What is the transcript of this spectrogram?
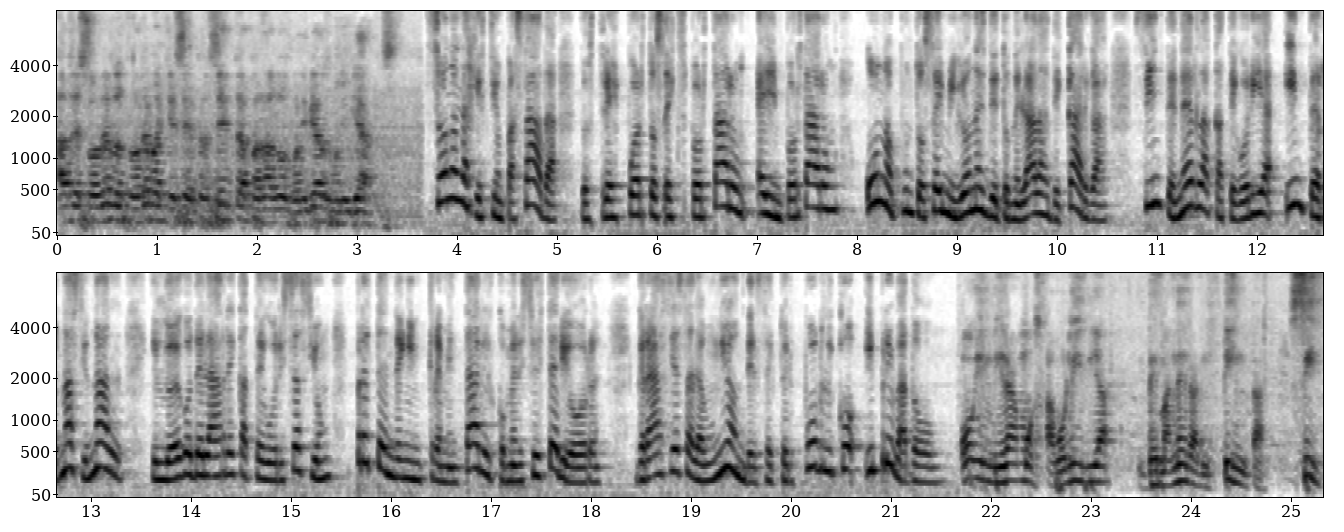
a resolver los problemas que se presentan para los bolivianos bolivianas. Solo en la gestión pasada, los tres puertos exportaron e importaron 1.6 millones de toneladas de carga, sin tener la categoría internacional, y luego de la recategorización pretenden incrementar el comercio exterior, gracias a la unión del sector público y privado. Hoy miramos a Bolivia de manera distinta. Sí,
